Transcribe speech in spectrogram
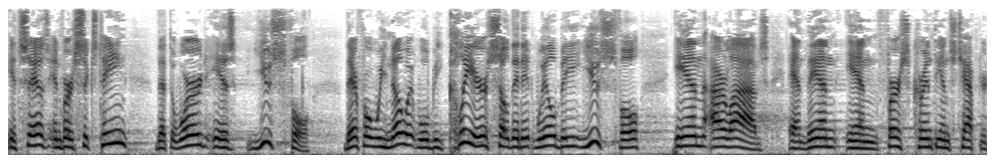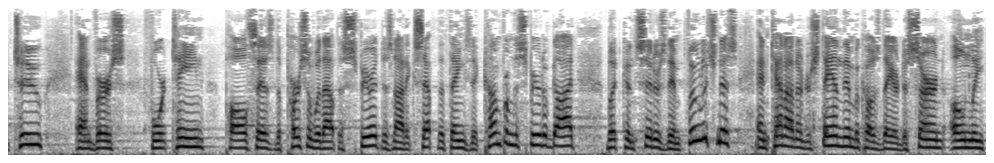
It says in verse 16 that the word is useful. Therefore we know it will be clear so that it will be useful in our lives. And then in 1 Corinthians chapter 2 and verse 14, Paul says the person without the Spirit does not accept the things that come from the Spirit of God, but considers them foolishness and cannot understand them because they are discerned only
